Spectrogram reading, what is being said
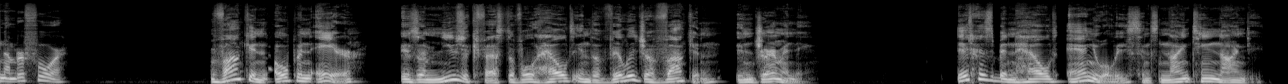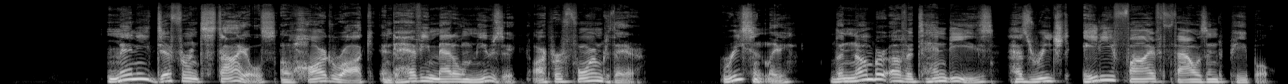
Number 4. Wacken Open Air is a music festival held in the village of Wacken in Germany. It has been held annually since 1990. Many different styles of hard rock and heavy metal music are performed there. Recently, the number of attendees has reached 85,000 people.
